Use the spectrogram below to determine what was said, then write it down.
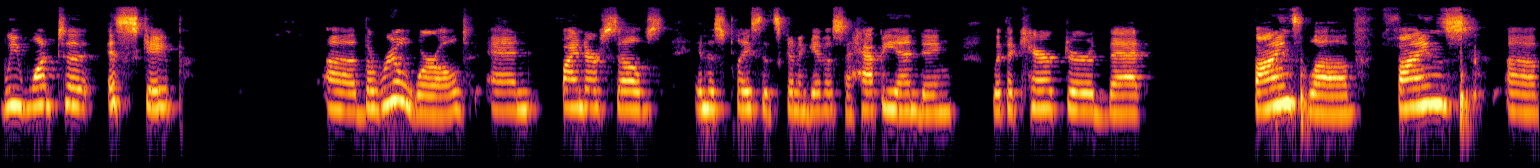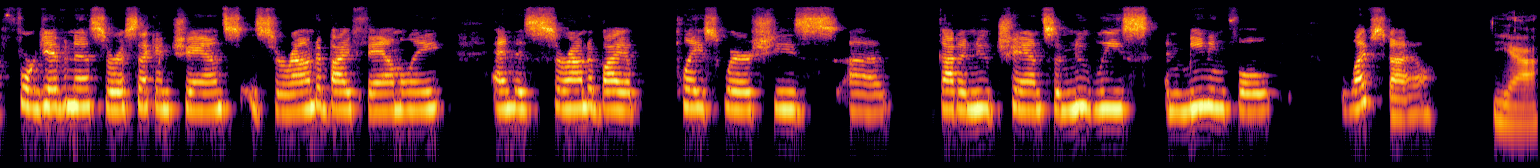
we want to escape uh, the real world and find ourselves in this place that's going to give us a happy ending with a character that finds love, finds uh, forgiveness or a second chance, is surrounded by family, and is surrounded by a place where she's uh, got a new chance, a new lease, and meaningful lifestyle. Yeah.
